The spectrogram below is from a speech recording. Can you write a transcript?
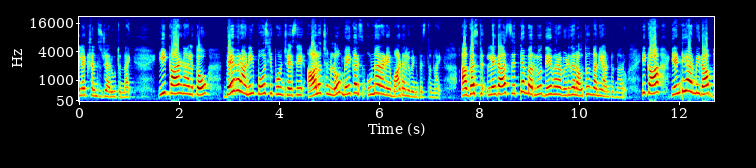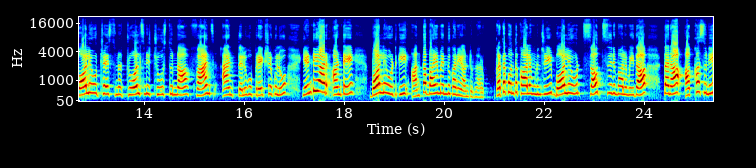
ఎలక్షన్స్ జరుగుతున్నాయి. ఈ కారణాలతో దేవరాణి పోస్ట్ పోన్ చేసే ఆలోచనలో మేకర్స్ ఉన్నారనే మాటలు వినిపిస్తున్నాయి. ఆగస్ట్ లేదా సెప్టెంబర్లో దేవర విడుదల అవుతుందని అంటున్నారు. ఇక ఎన్టీఆర్ మీద బాలీవుడ్ చేస్తున్న ట్రోల్స్ని చూస్తున్న ఫ్యాన్స్ అండ్ తెలుగు ప్రేక్షకులు ఎన్టీఆర్ అంటే బాలీవుడ్కి అంత భయం ఎందుకని అంటున్నారు. గత కొంతకాలం నుంచి బాలీవుడ్ సౌత్ సినిమాల మీద తన అక్కసుని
